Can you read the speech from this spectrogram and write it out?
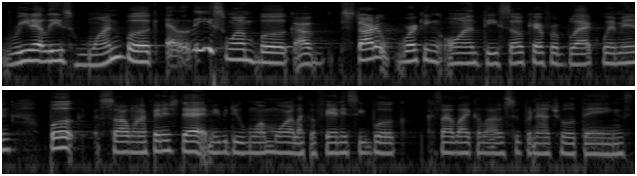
Read at least one book, at least one book. I've started working on the Self Care for Black Women book, so I want to finish that and maybe do one more, like a fantasy book, because I like a lot of supernatural things.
